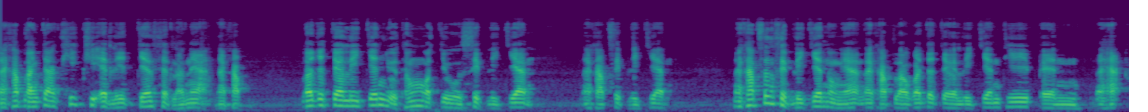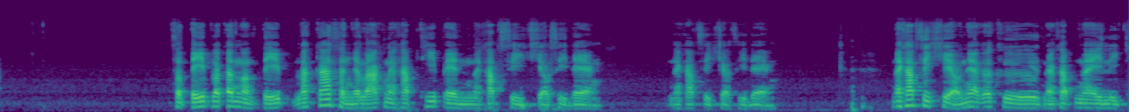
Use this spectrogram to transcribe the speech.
นะครับหลังจากที่ create region เสร็จแล้วเนี่ยนะครับเราจะเจอ region อยู่ทั้งหมดอยู่สิบ region นะครับสิบ region นะครับซึ่งสิบ region ตรงนี้นะครับเราก็จะเจอ region ที่เป็นนะฮะสตีฟแล้วก็นอนตีฟแล้วก็สัญลักษณ์นะครับที่เป็นนะครับสีเขียวสีแดง นะครับ สีเขียวสีแดงนะครับ สีเขียวเนี่ยก็คือนะครับในลีเจ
